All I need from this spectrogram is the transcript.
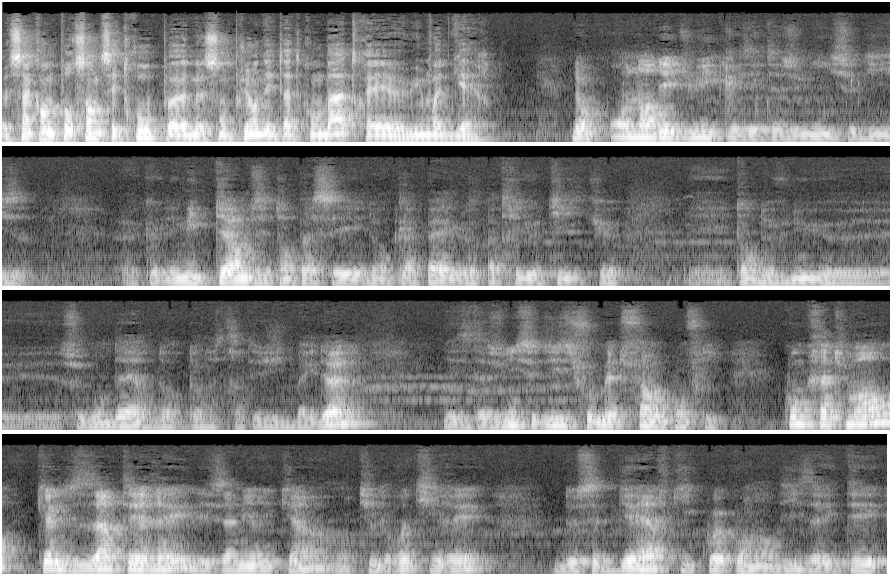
50% de ces troupes euh, ne sont plus en état de combattre et 8 mois de guerre. Donc on en déduit que les États-Unis se disent euh, que les midterms étant passés, donc l'appel patriotique euh, étant devenu secondaire dans, la stratégie de Biden, les États-Unis se disent qu'il faut mettre fin au conflit. Concrètement, quels intérêts les Américains ont-ils retirés de cette guerre qui, quoi qu'on en dise, a été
